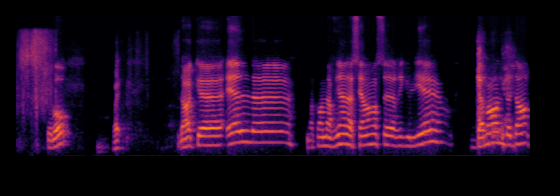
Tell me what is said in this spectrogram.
C'est bon? Oui. Donc, euh, elle, euh, donc on en revient à la séance euh, régulière. Demande dedans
